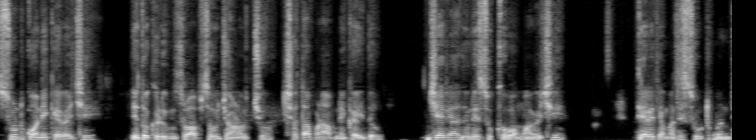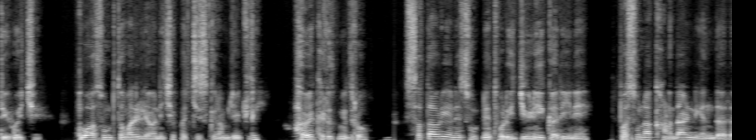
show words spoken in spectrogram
સૂંઠ કોને કહેવાય છે? એ તો ખેડૂત મિત્રો આપ સૌ જાણો છો. છતાં પણ આપને કહી દઉં, જ્યારે આદુને સૂકવવામાં આવે છે, ત્યારે તેમાંથી સૂંઠ બનતી હોય છે. તો આ સૂંઠ તમારે લેવાની છે પચીસ ગ્રામ જેટલી. હવે ખેડૂત મિત્રો, સતાવરી અને સૂંઠને થોડી ઝીણી કરીને પશુના ખાણદાણની અંદર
